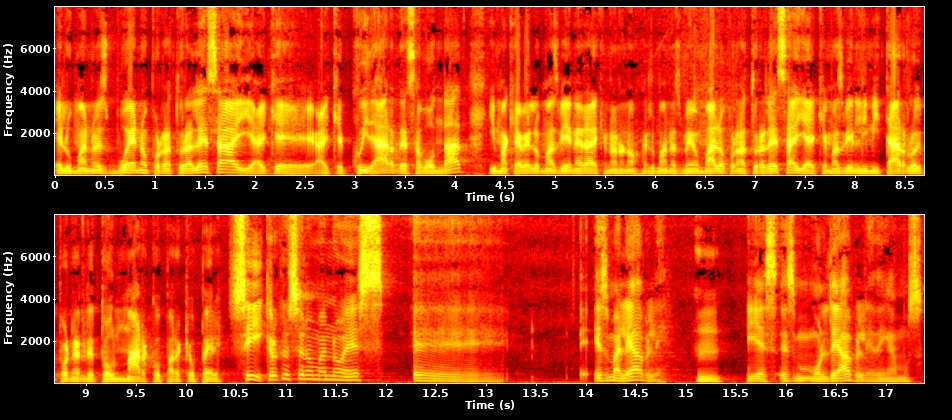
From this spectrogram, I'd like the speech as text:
el humano es bueno por naturaleza y hay que, hay que cuidar de esa bondad. Y Maquiavelo más bien era de que no, no, no, el humano es medio malo por naturaleza y hay que más bien limitarlo y ponerle todo un marco para que opere. Sí, creo que el ser humano es, eh, es maleable. Mm y es, moldeable, digamos.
